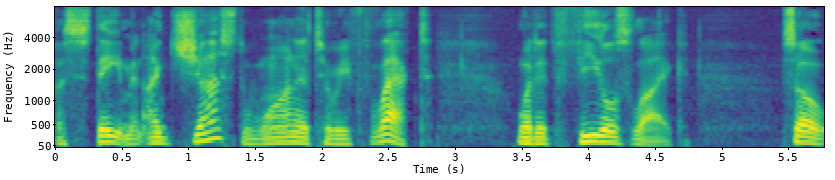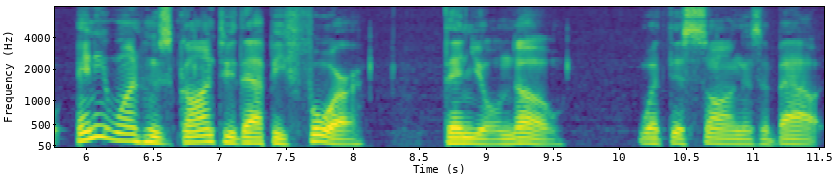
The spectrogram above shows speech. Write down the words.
a statement. I just wanted to reflect what it feels like. So, anyone who's gone through that before, then you'll know what this song is about.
